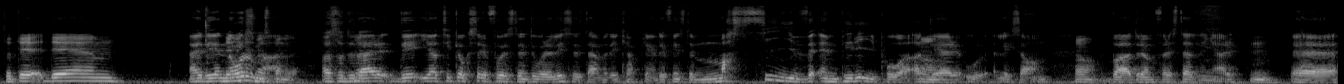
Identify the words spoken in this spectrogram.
så det, det Nej, det är enorma. Det är alltså det där, det, jag tycker också det är fullständigt orealistiskt det här med dekouplingen. Det finns det massiv empiri på att ja. det är liksom bara drömföreställningar. Mm. Eh,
